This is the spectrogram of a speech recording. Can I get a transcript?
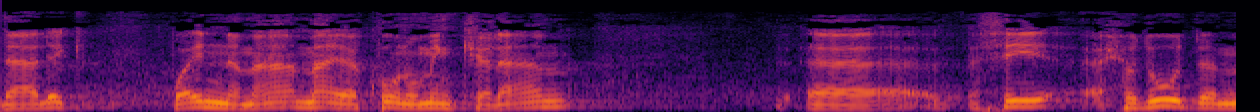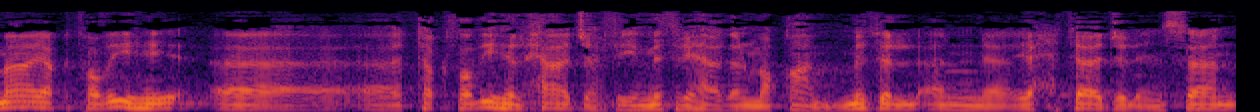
ذلك وإنما ما يكون من كلام في حدود ما يقتضيه آه، تقتضيه الحاجة في مثل هذا المقام مثل أن يحتاج الإنسان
